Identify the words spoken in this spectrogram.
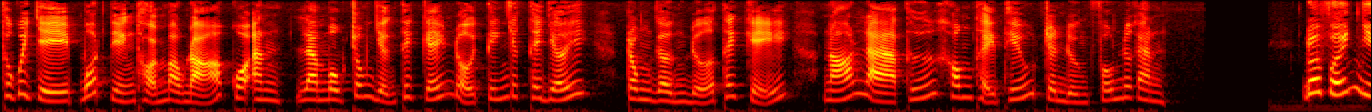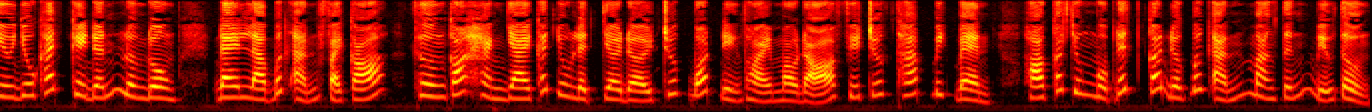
Thưa quý vị, bốt điện thoại màu đỏ của Anh là một trong những thiết kế nổi tiếng nhất thế giới. Trong gần nửa thế kỷ, nó là thứ không thể thiếu trên đường phố nước Anh. Đối với nhiều du khách khi đến London, đây là bức ảnh phải có. Thường có hàng dài khách du lịch chờ đợi trước bốt điện thoại màu đỏ phía trước tháp Big Ben. Họ có chung mục đích có được bức ảnh mang tính biểu tượng.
